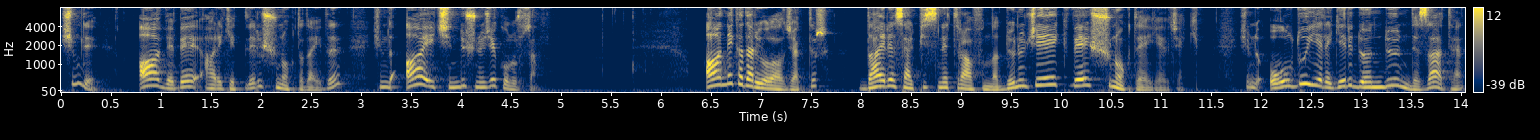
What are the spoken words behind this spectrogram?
Şimdi A ve B hareketleri şu noktadaydı. Şimdi A için düşünecek olursam. A ne kadar yol alacaktır? Dairesel pistin etrafında dönecek ve şu noktaya gelecek. Şimdi olduğu yere geri döndüğünde zaten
